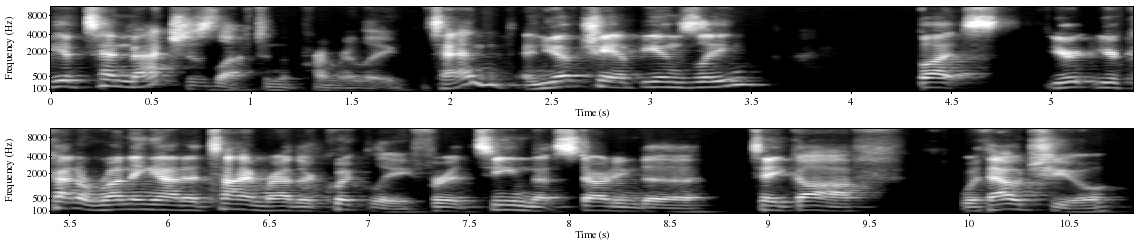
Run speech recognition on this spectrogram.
You have 10 matches left in the Premier League, 10, and you have Champions League, but you're, you're kind of running out of time rather quickly for a team that's starting to take off without you.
